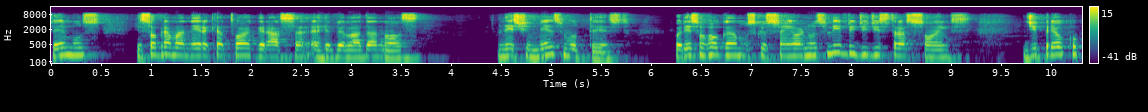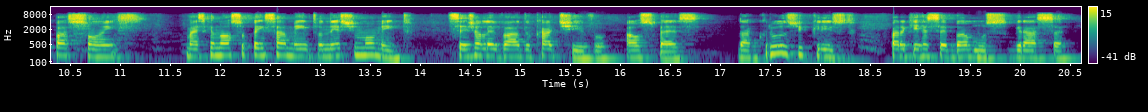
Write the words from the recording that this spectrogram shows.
vemos e sobre a maneira que a tua graça é revelada a nós neste mesmo texto. Por isso, rogamos que o Senhor nos livre de distrações, de preocupações, mas que nosso pensamento neste momento seja levado cativo aos pés da cruz de Cristo, para que recebamos graça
